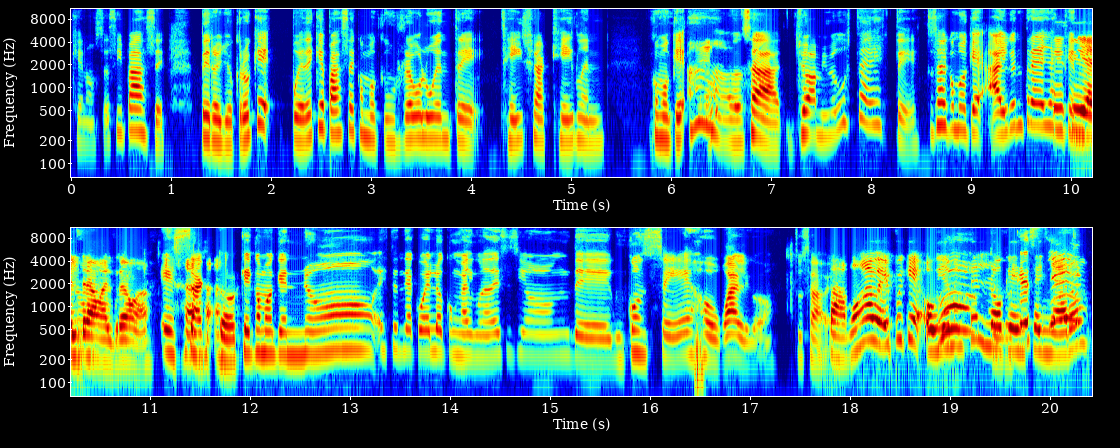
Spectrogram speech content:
que no sé si pase, pero yo creo que puede que pase como que un revolú entre Tasha, Caitlyn, como que, ah, o sea, yo a mí me gusta este. O sea, como que algo entre ellas sí, que sí, el no- drama, el drama. Exacto, que como que no estén de acuerdo con alguna decisión de un consejo o algo, tú sabes. Vamos a ver, porque obviamente lo creo que que sí. enseñaron,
